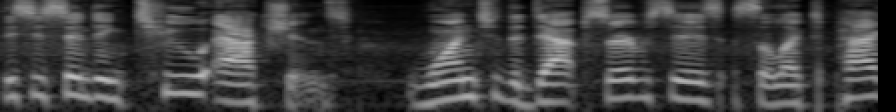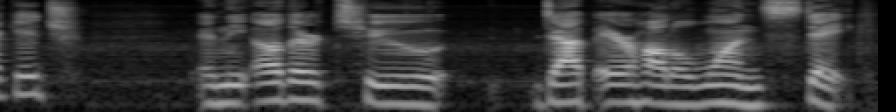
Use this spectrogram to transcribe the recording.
This is sending two actions, one to the DApp services select package and the other to DApp Air HODL 1 stake.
